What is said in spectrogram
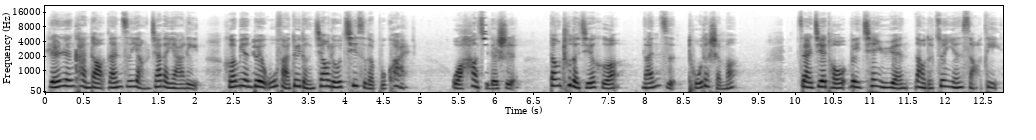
人人看到男子养家的压力和面对无法对等交流妻子的不快。我好奇的是，当初的结合，男子图的什么？在街头为千余元闹得尊严扫地，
